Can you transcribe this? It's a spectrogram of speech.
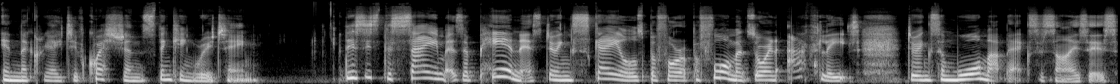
in the creative questions thinking routine. This is the same as a pianist doing scales before a performance or an athlete doing some warm up exercises.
